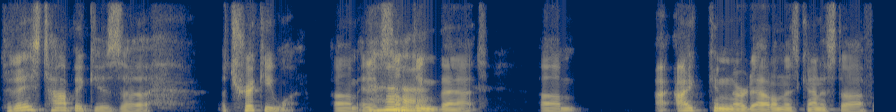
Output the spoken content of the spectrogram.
Today's topic is a, a tricky one. Um, and it's something that um, I, I can nerd out on this kind of stuff.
